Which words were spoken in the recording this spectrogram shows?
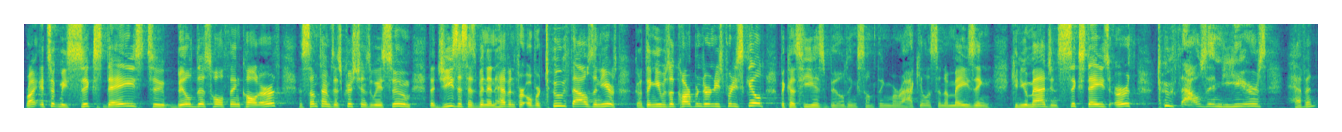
Right? It took me six days to build this whole thing called earth. And sometimes as Christians, we assume that Jesus has been in heaven for over 2,000 years. Good thing he was a carpenter and he's pretty skilled because he is building something miraculous and amazing. Can you imagine six days earth, 2,000 years heaven?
